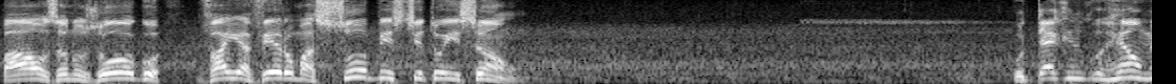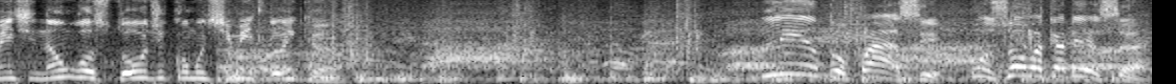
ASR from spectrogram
Pausa no jogo. Vai haver uma substituição. O técnico realmente não gostou de como o time entrou em campo. Lindo passe. Usou a cabeça.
